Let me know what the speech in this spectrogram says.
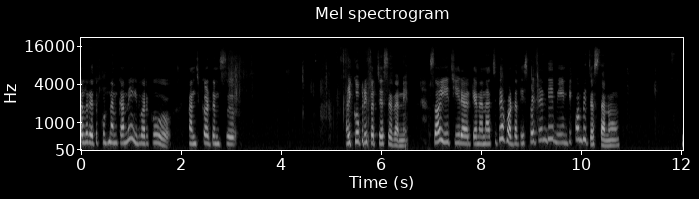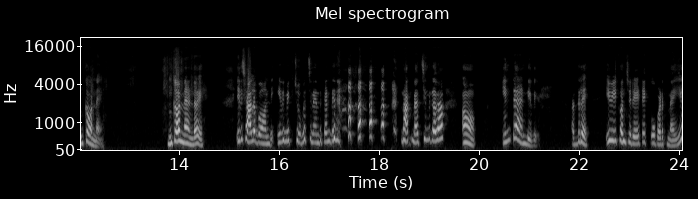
కలర్ ఎత్తుకుంటున్నాను కానీ ఇదివరకు కంచి కర్టన్స్ ఎక్కువ ప్రిఫర్ చేసేదాన్ని. సో ఈ చీర ఎవరికైనా నచ్చితే ఫోటో తీసి పెట్టండి. మీ ఇంటికి పంపించేస్తాను. ఇంకా ఉన్నాయి. ఇంకా ఉన్నాయండి ఇది చాలా బాగుంది. ఇది మీకు చూపించిన ఎందుకంటే ఇది నాకు నచ్చింది కదా. ఇంతే అండి ఇది అదిలే ఇవి కొంచెం రేట్ ఎక్కువ పడుతున్నాయి.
